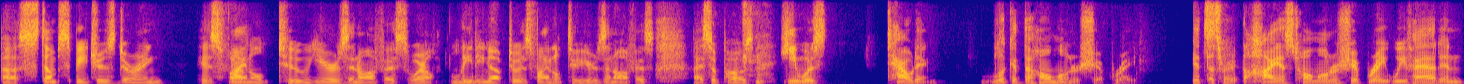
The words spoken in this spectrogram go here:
uh, stump speeches during his final two years in office, well, leading up to his final two years in office, I suppose, he was touting, look at the homeownership rate. It's That's right. the highest homeownership rate we've had in,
